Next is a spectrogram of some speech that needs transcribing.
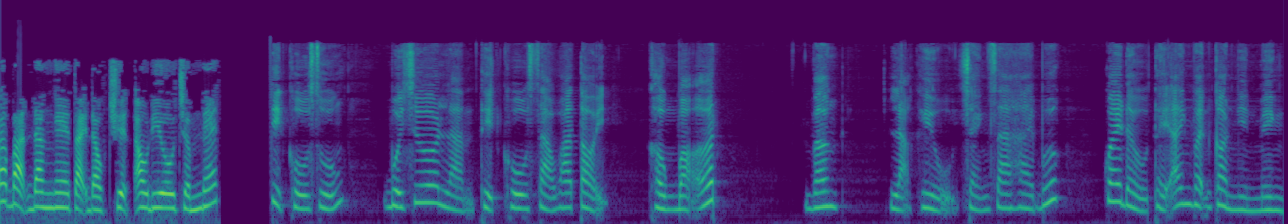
Các bạn đang nghe tại đọc truyện audio.net Thịt khô xuống, buổi trưa làm thịt khô xào hoa tỏi, không bỏ ớt. Vâng, Lạc Hiểu tránh ra hai bước, quay đầu thấy anh vẫn còn nhìn mình.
